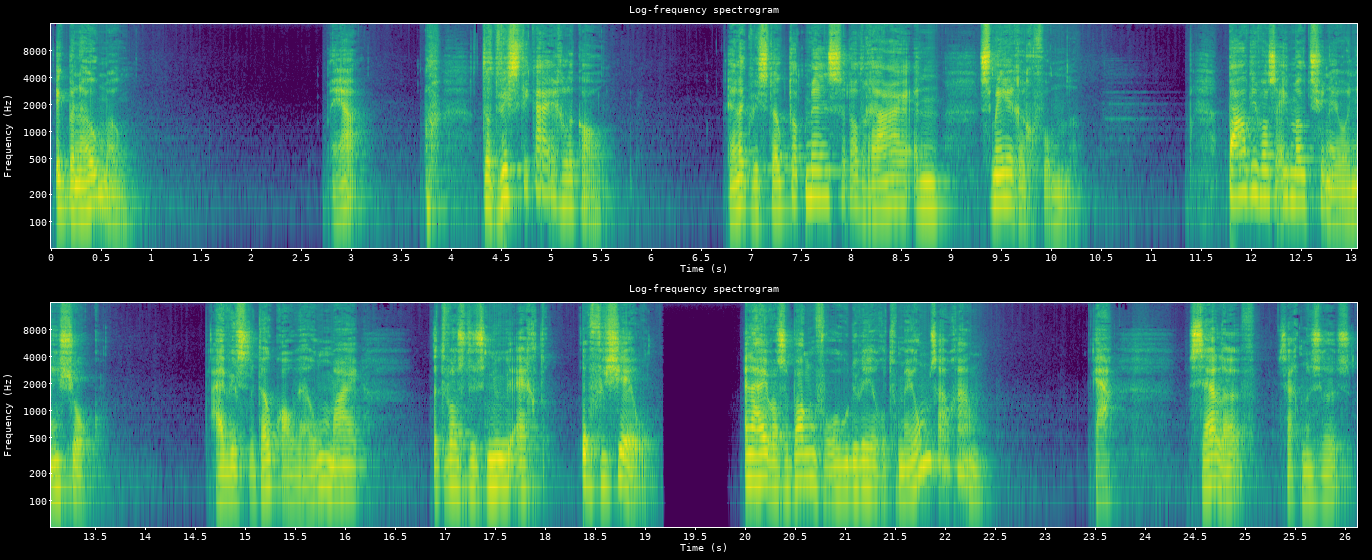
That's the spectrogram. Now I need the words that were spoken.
Ik ben homo. Ja, dat wist ik eigenlijk al. En ik wist ook dat mensen dat raar en smerig vonden. Pa die was emotioneel en in shock. Hij wist het ook al wel, maar het was dus nu echt officieel. En hij was er bang voor hoe de wereld ermee om zou gaan. Ja, zelf, zegt mijn zus,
